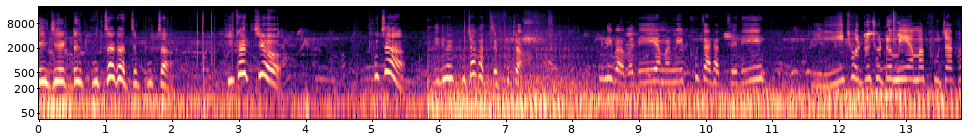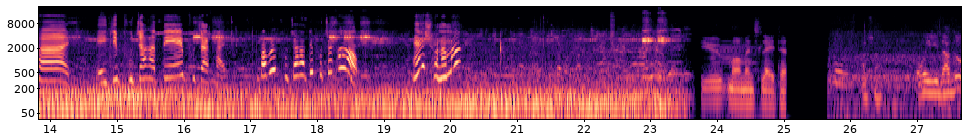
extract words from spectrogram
এই যে একটা পুচা খাচ্ছে পুচা। কি খাচ্ছ? ফুচা? দিদিভাই ফুচা খাচ্ছে ফুচা। বলি বাবা রে আমার মেয়ে ফুচা খাচ্ছে রে। এই ছোট ছোট মেয়ে আমার ফুচা খায়। এই যে ফুচা হাতে ফুচা খায়। বাবা ফুচা হাতে ফুচা খাও? হ্যাঁ সোনামা? Few moments later. আচ্ছা ওই দাদু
